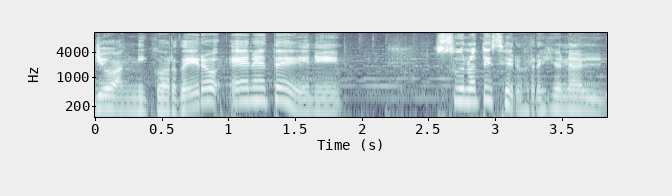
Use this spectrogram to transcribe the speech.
Joanny Cordero, NTN, su noticiero regional.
